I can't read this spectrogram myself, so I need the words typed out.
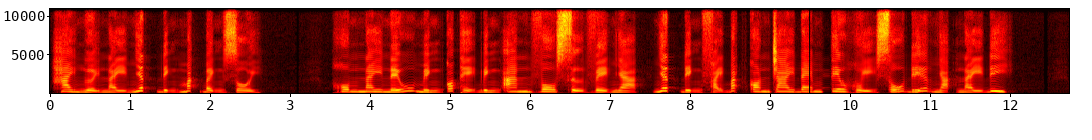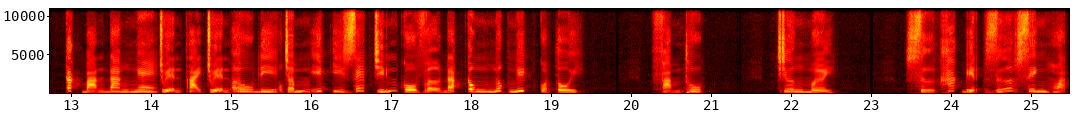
Hai người này nhất định mắc bệnh rồi. Hôm nay nếu mình có thể bình an vô sự về nhà, nhất định phải bắt con trai đem tiêu hủy số đĩa nhạc này đi. Các bạn đang nghe chuyện tại chuyện od.xyz chín cô vợ đặc công ngốc nghích của tôi. Phạm Thu Chương 10 Sự khác biệt giữa sinh hoạt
